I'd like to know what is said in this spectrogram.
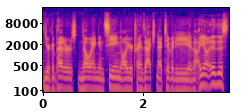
your competitors knowing and seeing all your transaction activity, and uh, you know, it is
